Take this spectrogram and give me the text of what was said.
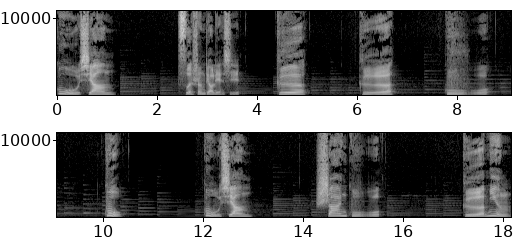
故乡，四声调练习，歌、格、古、故、故乡、山谷、革命、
